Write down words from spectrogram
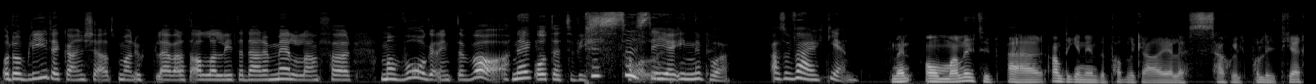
Och då blir det kanske att man upplever att alla är lite däremellan för man vågar inte vara Nej, åt ett visst Precis håll. det jag är inne på. Alltså verkligen. Men om man nu typ är antingen in the public eye eller särskilt politiker,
